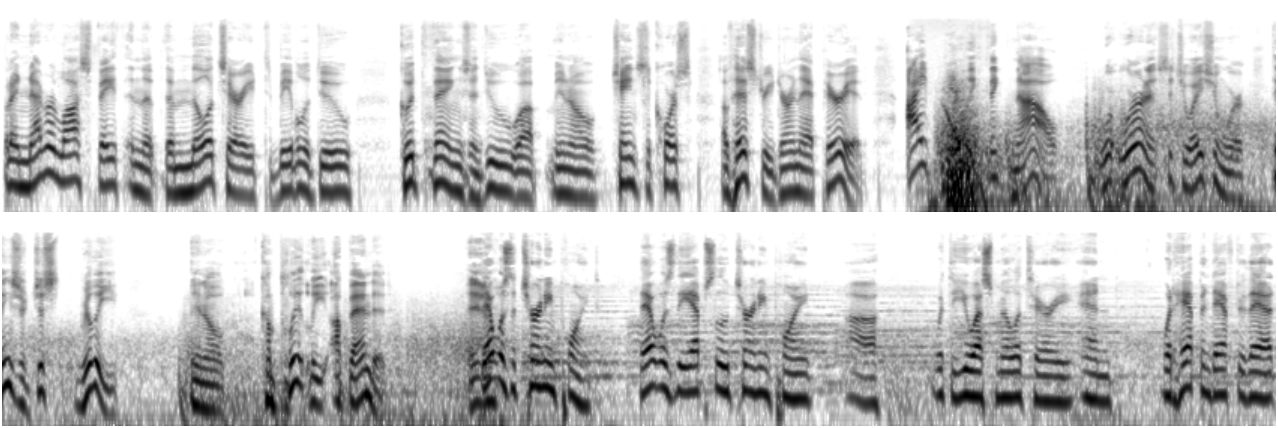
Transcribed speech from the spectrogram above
but I never lost faith in the, the military to be able to do good things and do uh, you know change the course of history during that period. I really think now we're, we're in a situation where things are just really you know completely upended. And that was the turning point. That was the absolute turning point uh, with the U.S. military, and what happened after that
